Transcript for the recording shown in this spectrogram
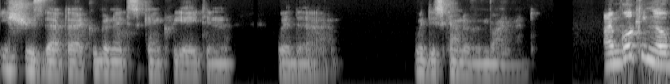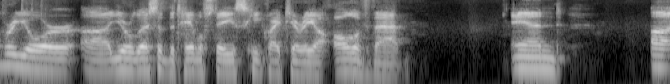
issues that uh, Kubernetes can create in with uh, with this kind of environment. I'm looking over your uh, your list of the table stakes, key criteria, all of that, and uh,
